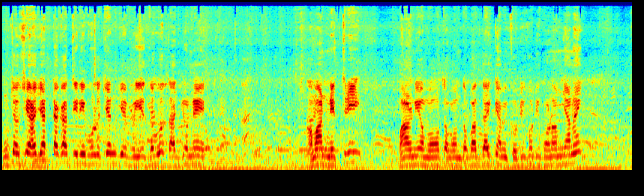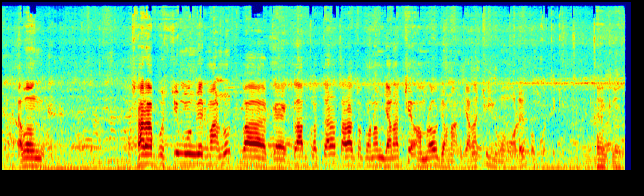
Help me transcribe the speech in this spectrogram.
পঁচাশি হাজার টাকা তিনি বলেছেন যে বিয়ে দেবো তার জন্যে আমার নেত্রী মাননীয় মমতা বন্দ্যোপাধ্যায়কে আমি কোটি কোটি প্রণাম জানাই এবং সারা পশ্চিমবঙ্গের মানুষ বা ক্লাবকর্তারা তারা তো প্রণাম জানাচ্ছে, আমরাও জানা, জানাচ্ছি যুবমহলের পক্ষ থেকে। থ্যাংক ইউ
